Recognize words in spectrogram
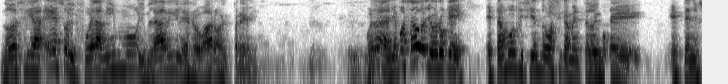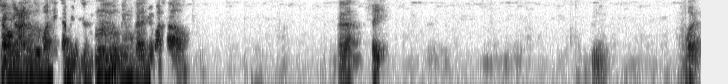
no decía eso y fue la mismo y Vladi le robaron el premio. Bueno, el año pasado yo creo que estamos diciendo básicamente lo mismo que este año estamos diciendo básicamente lo mismo que el año pasado. ¿Verdad? Sí. Bueno,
